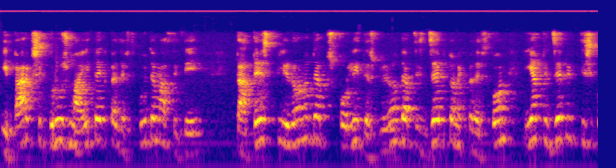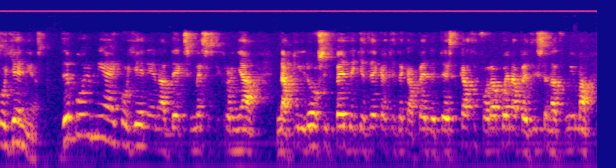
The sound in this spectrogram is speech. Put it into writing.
υπάρξει κρούσμα είτε εκπαιδευτικού είτε μαθητή, τα τεστ πληρώνονται από τους πολίτες, πληρώνονται από τη τσέπη των εκπαιδευτικών ή από την τσέπη της οικογένειας. Δεν μπορεί μια οικογένεια να αντέξει μέσα στη χρονιά να πληρώσει 5 και 10 και 15 τεστ κάθε φορά που ένα παιδί σε ένα τμήμα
